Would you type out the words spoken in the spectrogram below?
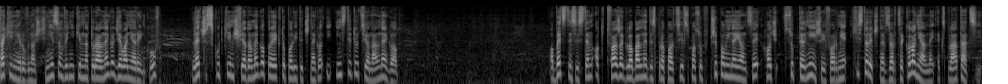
Takie nierówności nie są wynikiem naturalnego działania rynków, lecz skutkiem świadomego projektu politycznego i instytucjonalnego. Obecny system odtwarza globalne dysproporcje w sposób przypominający, choć w subtelniejszej formie, historyczne wzorce kolonialnej eksploatacji.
